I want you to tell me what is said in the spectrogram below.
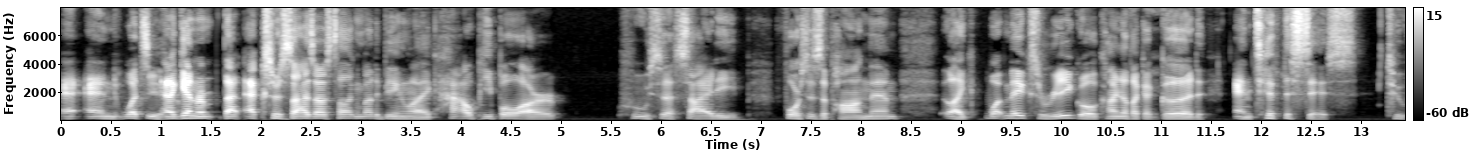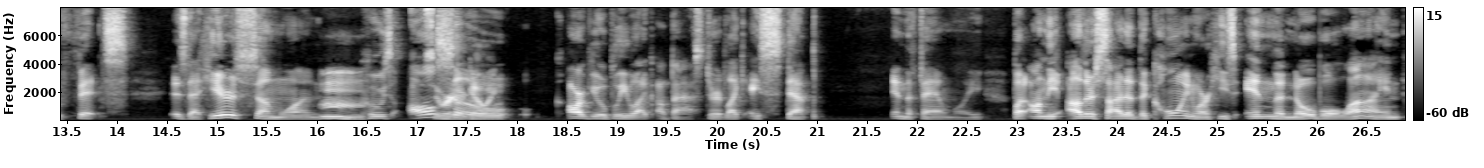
and what's yeah. again that exercise I was talking about it being like how people are who society forces upon them like what makes Regal kind of like a good antithesis to Fitz is that here's someone mm. who's also arguably like a bastard like a step in the family but on the other side of the coin where he's in the noble line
